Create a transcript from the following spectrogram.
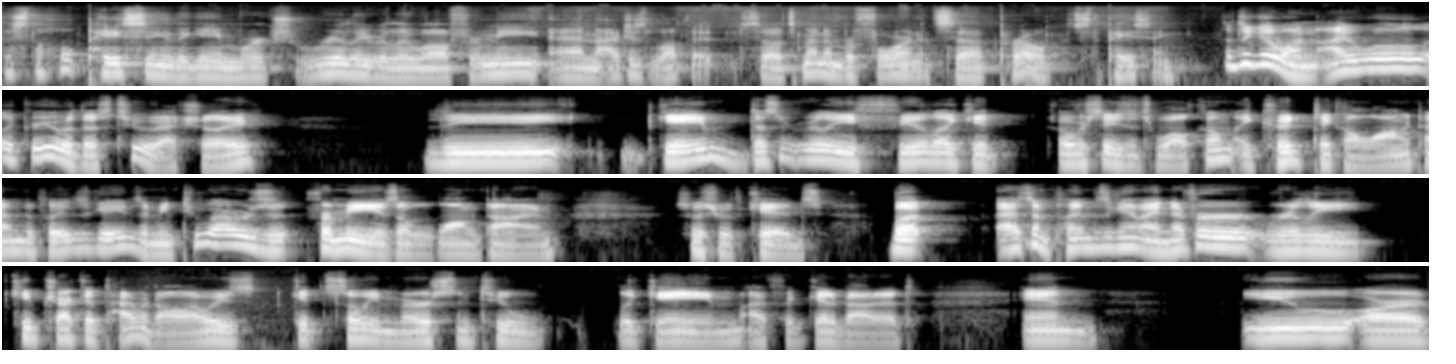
this the whole pacing of the game works really really well for me and i just love it. So it's my number four and it's a uh, pro. It's the pacing. That's a good one. I will agree with this too actually. The game doesn't really feel like it overstays its welcome. It could take a long time to play these games. I mean two hours for me is a long time especially with kids. But as i'm playing this game i never really keep track of time at all. I always get so immersed into the game i forget about it. And you are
